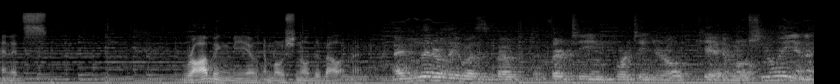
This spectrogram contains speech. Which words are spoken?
and it's robbing me of emotional development. I literally was about a 13, 14 year old kid emotionally and a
